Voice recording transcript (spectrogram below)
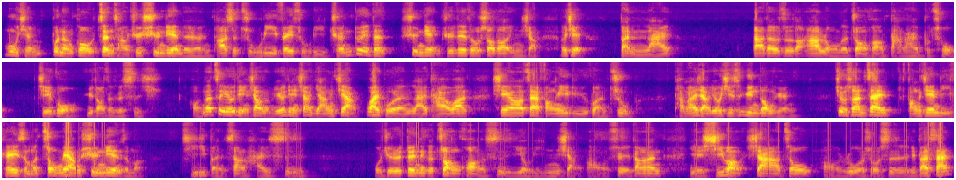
目前不能够正常去训练的人，他是主力非主力，全队的训练绝对都受到影响。而且本来大家都知道阿龙的状况打得还不错，结果遇到这个事情，哦，那这有点像什么？有点像洋将外国人来台湾，先要在防疫旅馆住。坦白讲，尤其是运动员。就算在房间里可以什么重量训练什么，基本上还是我觉得对那个状况是有影响哦。所以当然也希望下周哦，如果说是礼拜三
